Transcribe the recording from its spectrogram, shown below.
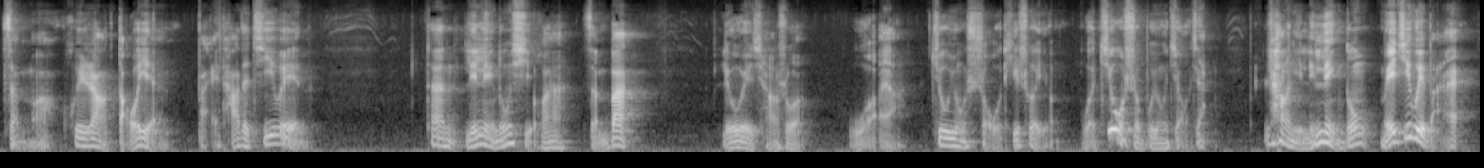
怎么会让导演摆他的机位呢？但林岭东喜欢怎么办？刘伟强说。我呀，就用手提摄影，我就是不用脚架，让你林岭东没机会摆。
